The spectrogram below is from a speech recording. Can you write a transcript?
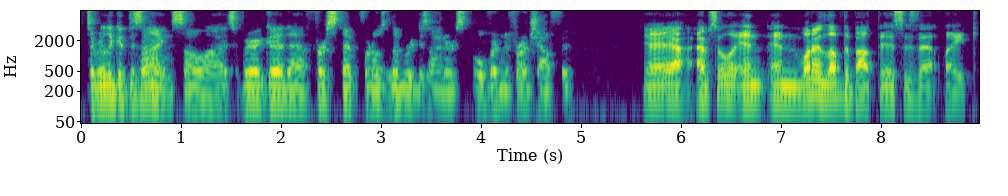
it's a really good design. So uh, it's a very good uh, first step for those livery designers over in the French outfit. Yeah, yeah, absolutely. And and what I loved about this is that like,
